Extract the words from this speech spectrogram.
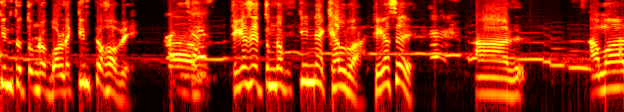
কিন্তু তোমরা বলটা কিনতে হবে। ঠিক আছে? তোমরা কিনে খেলবা ঠিক আছে? আর আমার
